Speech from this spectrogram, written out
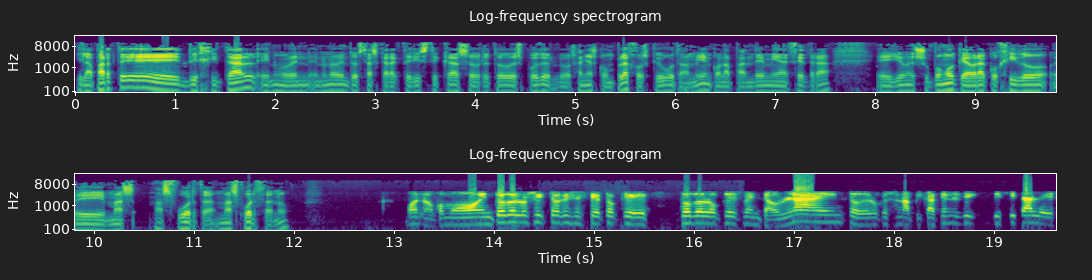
y la parte digital en un, en un evento de estas características, sobre todo después de los años complejos que hubo también con la pandemia, etcétera, eh, yo me supongo que habrá cogido eh, más más fuerza, más fuerza, ¿no? Bueno, como en todos los sectores es cierto que todo lo que es venta online, todo lo que son aplicaciones digitales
